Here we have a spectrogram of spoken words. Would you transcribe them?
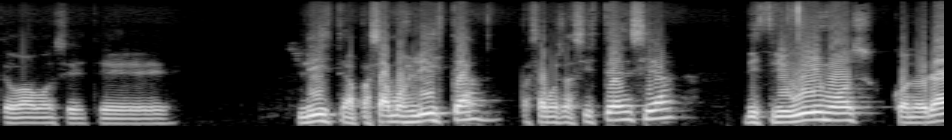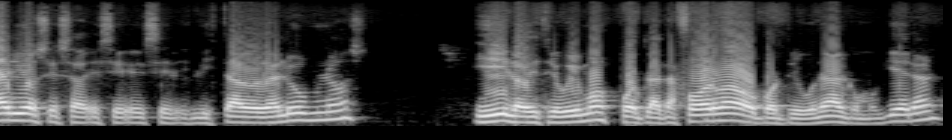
tomamos este, lista, pasamos lista, pasamos asistencia, distribuimos con horarios ese, listado de alumnos y lo distribuimos por plataforma o por tribunal, como quieran.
